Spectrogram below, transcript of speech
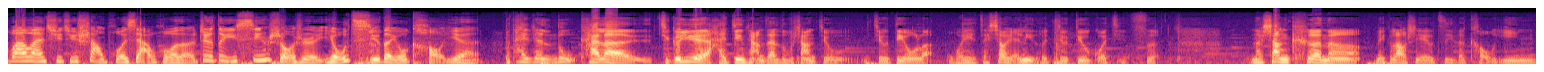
弯弯曲曲、上坡下坡的，这个对于新手是尤其的有考验。不太认路，开了几个月还经常在路上就就丢了。我也在校园里头就丢过几次。那上课呢，每个老师也有自己的口音。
